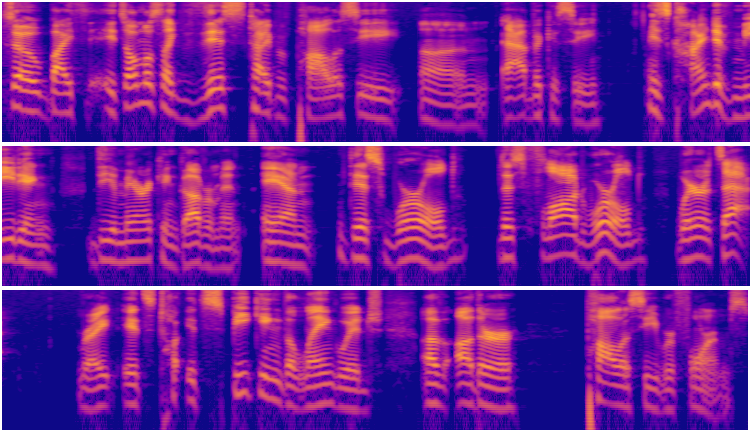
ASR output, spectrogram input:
So by th- it's almost like this type of policy um, advocacy is kind of meeting the American government and this world, this flawed world where it's at, right? It's t- it's speaking the language of other policy reforms.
